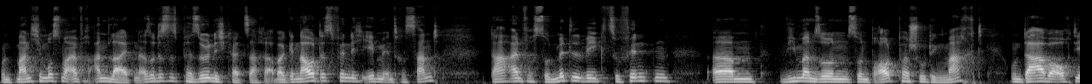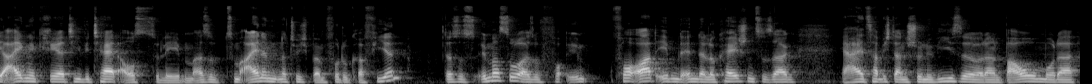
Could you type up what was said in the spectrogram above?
und manche muss man einfach anleiten. Also das ist Persönlichkeitssache, aber genau das finde ich eben interessant, da einfach so einen Mittelweg zu finden, ähm, wie man so ein, so ein Brautpaar-Shooting macht und da aber auch die eigene Kreativität auszuleben. Also zum einen natürlich beim Fotografieren, das ist immer so, also vor Ort eben in der Location zu sagen, ja, jetzt habe ich da eine schöne Wiese oder einen Baum oder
